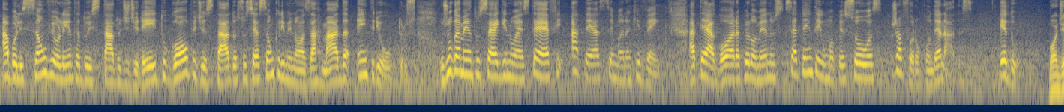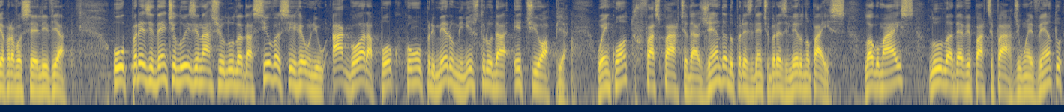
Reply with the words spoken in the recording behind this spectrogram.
abolição violenta do Estado de Direito, golpe de Estado, associação criminosa armada, entre outros. O julgamento segue no STF até a semana que vem. Até agora, pelo menos 71 pessoas já foram condenadas. Edu. Bom dia para você, Lívia. O presidente Luiz Inácio Lula da Silva se reuniu agora há pouco com o primeiro-ministro da Etiópia. O encontro faz parte da agenda do presidente brasileiro no país. Logo mais, Lula deve participar de um evento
